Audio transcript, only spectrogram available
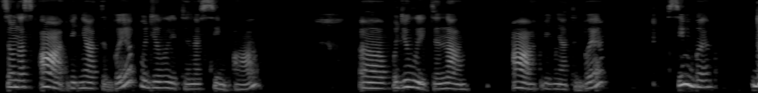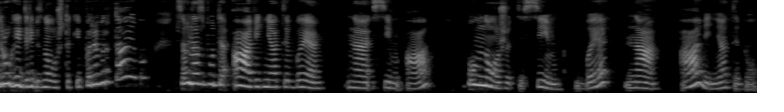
Це у нас А відняти Б, поділити на 7А, е, поділити на А відняти Б, 7Б. Другий дріб, знову ж таки, перевертаємо. Це в нас буде А відняти Б на 7А, помножити 7Б на а відняти Б.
